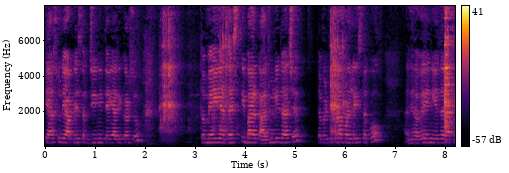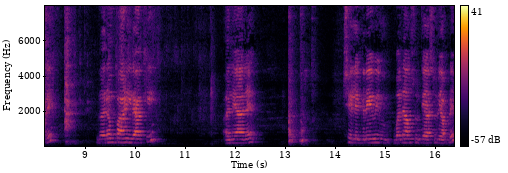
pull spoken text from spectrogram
ત્યાં સુધી આપણે સબ્જીની તૈયારી કરશું. તો મેં અહીંયા દસથી બાર કાજુ લીધા છે. તમે ટુકડા પણ લઈ શકો. અને હવે એની અંદર આપણે ગરમ પાણી રાખી અને આને છેલ્લે ગ્રેવી બનાવશું ત્યાં સુધી આપણે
